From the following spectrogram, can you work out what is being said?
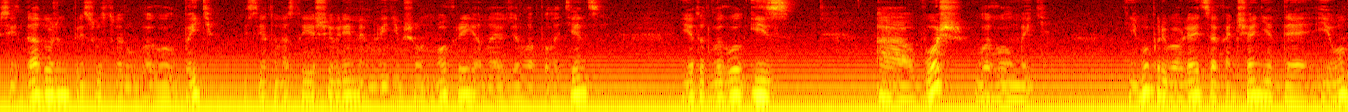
всегда должен присутствовать быть. Если это настоящее время, мы видим, что он мокрый, она взяла полотенце. И этот глагол is. А wash, глагол мыть, к нему прибавляется окончание d, и он,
